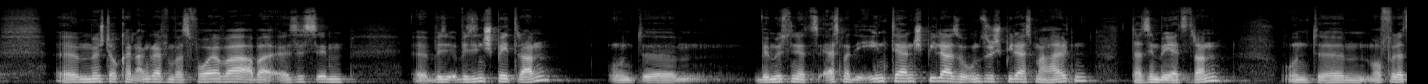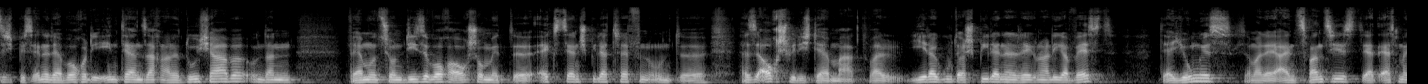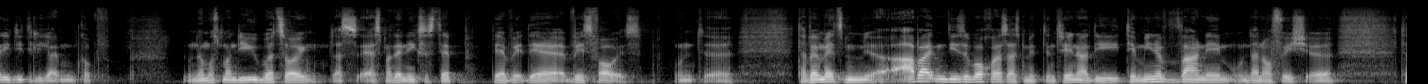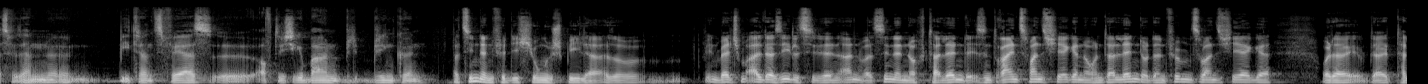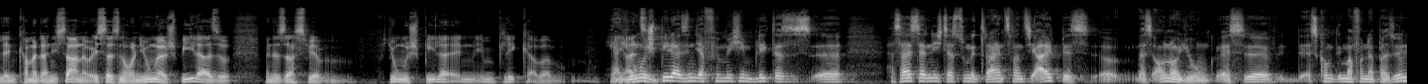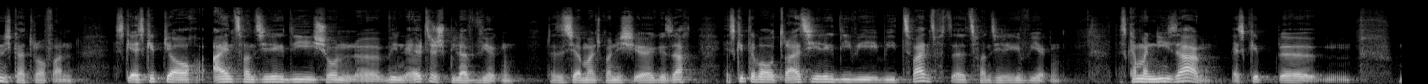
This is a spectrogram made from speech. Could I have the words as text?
Äh, möchte auch kein angreifen, was vorher war, aber es ist eben, äh, wir, wir, sind spät dran und äh, wir müssen jetzt erstmal die internen Spieler, also unsere Spieler erstmal halten. Da sind wir jetzt dran und ähm, hoffe, dass ich bis Ende der Woche die internen Sachen alle durch habe und dann werden wir uns schon diese Woche auch schon mit äh, externen Spielern treffen und äh, das ist auch schwierig, der Markt, weil jeder guter Spieler in der Regionalliga West, der jung ist, sag mal, der 21 ist, der hat erstmal die Dritte im Kopf. Und da muss man die überzeugen, dass erstmal der nächste Step der, der WSV ist. Und äh, da werden wir jetzt arbeiten diese Woche, das heißt mit dem Trainer die Termine wahrnehmen und dann hoffe ich, äh, dass wir dann äh, die Transfers äh, auf die richtige Bahn bringen können. Was sind denn für dich junge Spieler? Also in welchem Alter siedelst du denn an? Was sind denn noch Talente? Ist ein 23-Jähriger noch ein Talent oder ein 25-Jähriger? Oder der Talent kann man da nicht sagen, aber ist das noch ein junger Spieler? Also wenn du sagst, wir junge Spieler in, im Blick, aber ja, junge Spieler sind ja für mich im Blick, dass es äh, das heißt ja nicht, dass du mit 23 alt bist. Äh, das ist auch noch jung. Es, äh, es kommt immer von der Persönlichkeit drauf an. Es, es gibt ja auch 21-Jährige, die schon äh, wie ein älterer Spieler wirken. Das ist ja manchmal nicht äh, gesagt. Es gibt aber auch 30-Jährige, die wie, wie 22-Jährige wirken. Das kann man nie sagen. Es gibt äh,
